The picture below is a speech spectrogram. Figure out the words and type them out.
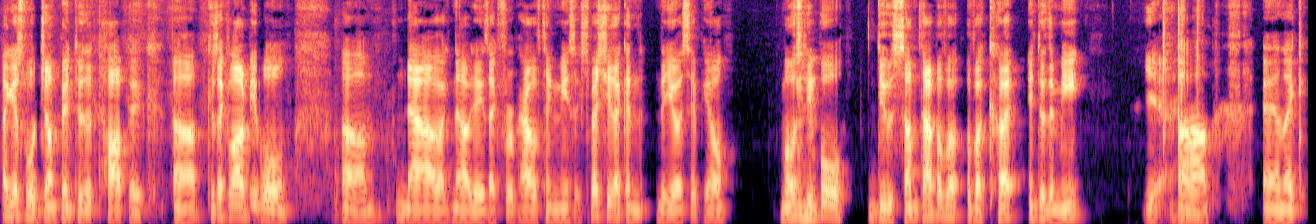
I guess we'll jump into the topic because uh, like a lot of people um, now like nowadays like for powerlifting meets, especially like in the USAPL, most mm-hmm. people do some type of a, of a cut into the meet. Yeah. Um, and like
